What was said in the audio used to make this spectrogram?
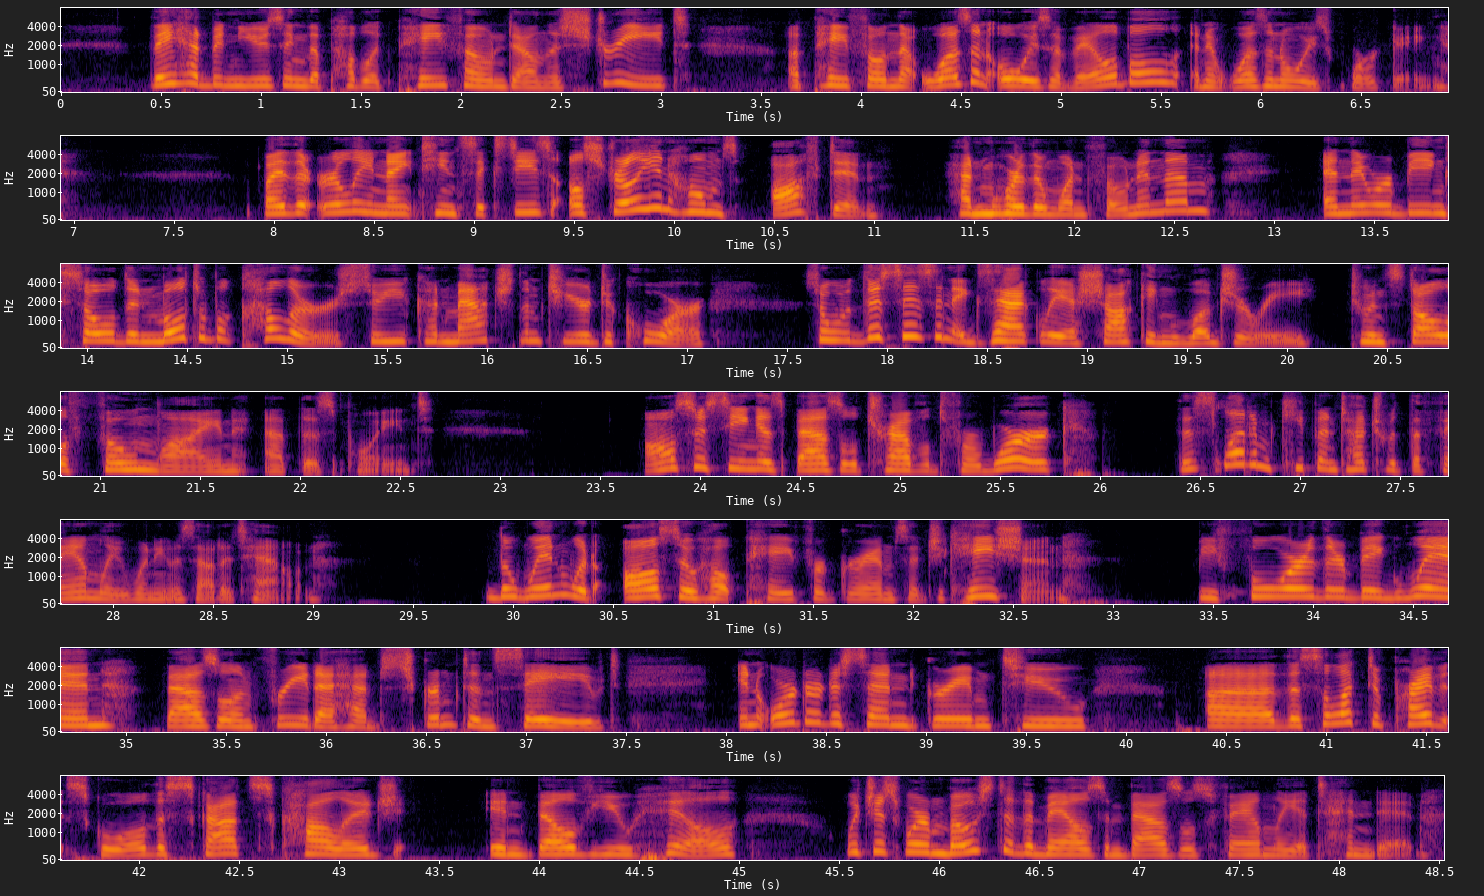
They had been using the public payphone down the street, a payphone that wasn't always available and it wasn't always working. By the early 1960s, Australian homes often had more than one phone in them, and they were being sold in multiple colors so you could match them to your decor. So, this isn't exactly a shocking luxury to install a phone line at this point. Also, seeing as Basil traveled for work, this let him keep in touch with the family when he was out of town. The win would also help pay for Graham's education. Before their big win, Basil and Freda had scrimped and saved in order to send Graham to uh, the selective private school, the Scots College in Bellevue Hill, which is where most of the males in Basil's family attended.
